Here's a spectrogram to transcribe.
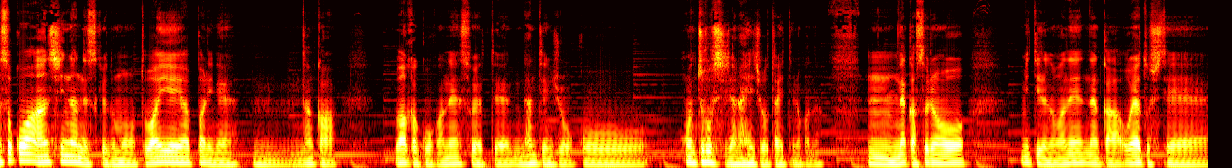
あ、そこは安心なんですけどもとはいえやっぱりね、うん、なんか我が子がねそうやって何て言うんでしょうこう本調子じゃない状態っていうのかな、うん、なんかそれを見てるのはねなんか親として、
